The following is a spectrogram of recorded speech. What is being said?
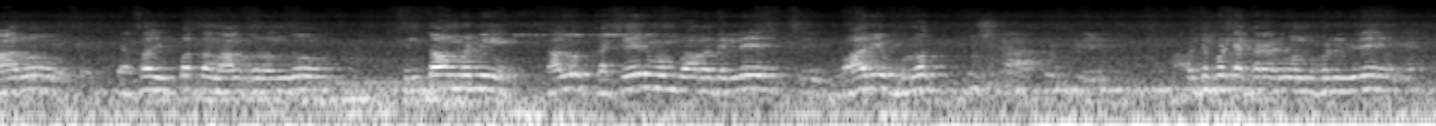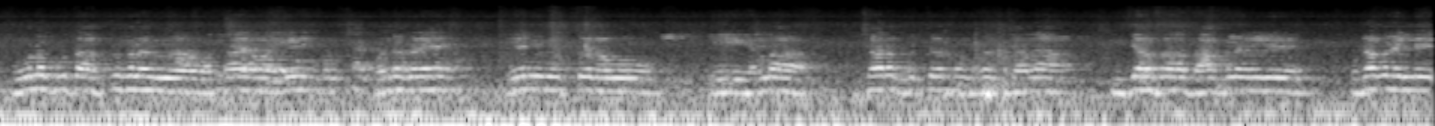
ಆರು ಎರಡು ಸಾವಿರದ ಇಪ್ಪತ್ತ ನಾಲ್ಕರಂದು ಚಿಂತಾಮಣಿ ತಾಲೂಕು ಕಚೇರಿ ಮುಂಭಾಗದಲ್ಲಿ ಭಾರಿ ಬೃಹತ್ ಪ್ರತಿಭಟನೆ ಕಾರ್ಯಕ್ರಮ ಹಮ್ಮಿಕೊಂಡಿದ್ರಿ ಮೂಲಭೂತ ಹಕ್ಕುಗಳ ಒತ್ತಾಯವಾಗಿ ಒಂದು ಕಡೆ ಏನು ಇವತ್ತು ನಾವು ಈ ಎಲ್ಲ ವಿಚಾರ ಗೊತ್ತಿರತಕ್ಕಂಥ ವಿಚಾರ ಇತಿಹಾಸ ದಾಖಲೆಯಲ್ಲಿ ಪುಟಗಳಲ್ಲಿ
